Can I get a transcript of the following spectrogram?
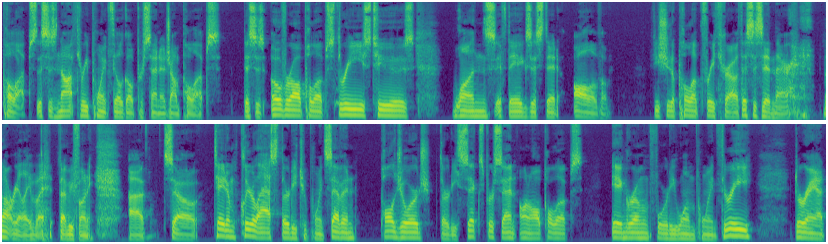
pull ups. This is not three point field goal percentage on pull ups. This is overall pull ups, threes, twos, ones, if they existed, all of them. If you shoot a pull up free throw, this is in there. not really, but that'd be funny. Uh, so Tatum, clear last, 32.7. Paul George, 36% on all pull ups. Ingram, 41.3. Durant,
